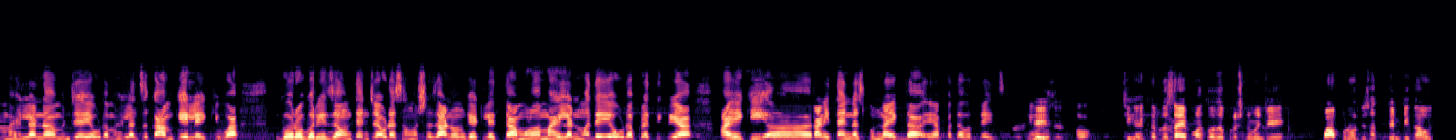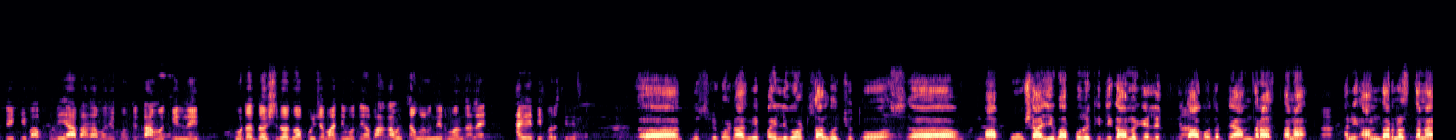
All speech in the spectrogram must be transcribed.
महिलांना म्हणजे एवढं महिलांचं काम केलंय किंवा घरोघरी जाऊन त्यांच्या एवढ्या समस्या जाणून घेतलेत. त्यामुळं महिलांमध्ये एवढं प्रतिक्रिया आहे की राणीताईंनाच पुन्हा एकदा या पदावर द्यायचं. हो. ठीक आहे. खरं साहेब महत्त्वाचा प्रश्न म्हणजे बापूंवरती सातत्याने टीका होते की बापूंनी या भागामध्ये कोणते कामं केली नाहीत. मोठा दहशतवाद बापूंच्या माध्यमातून या भागामध्ये चांगलं निर्माण झालाय. काय आहे ती परिस्थिती. दुसरी गोष्ट आज मी पहिली गोष्ट सांगू इच्छितो बापू शहाजी बापून किती कामं केलेत? अगोदर ते आमदार असताना. आणि आमदार नसताना.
